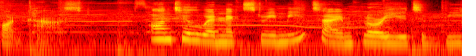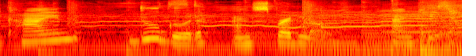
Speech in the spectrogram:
podcast until when next we meet, I implore you to be kind, do good, and spread love. Thank you.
